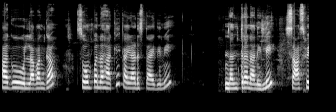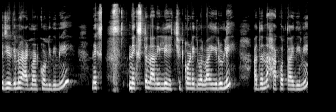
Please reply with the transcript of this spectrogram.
ಹಾಗೂ ಲವಂಗ ಸೋಂಪನ್ನು ಹಾಕಿ ಕೈಯಾಡಿಸ್ತಾ ಇದ್ದೀನಿ. ನಂತರ ನಾನಿಲ್ಲಿ ಸಾಸಿವೆ ಜೀರಿಗೆನೂ ಆ್ಯಡ್ ಮಾಡ್ಕೊಂಡಿದ್ದೀನಿ. ನೆಕ್ಸ್ಟ್ ನೆಕ್ಸ್ಟ್ ನಾನಿಲ್ಲಿ ಹೆಚ್ಚಿಟ್ಕೊಂಡಿದ್ವಲ್ವ ಈರುಳ್ಳಿ, ಅದನ್ನು ಹಾಕೋತಾ ಇದ್ದೀನಿ.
